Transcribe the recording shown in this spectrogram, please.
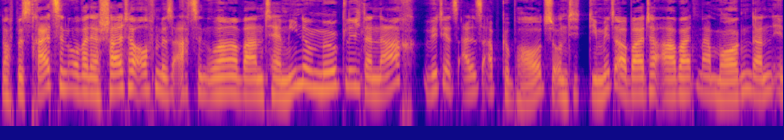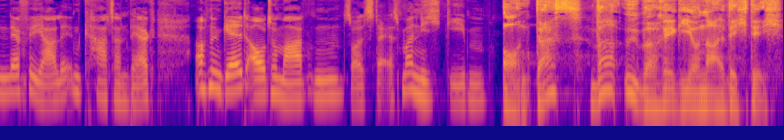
Noch bis 13 Uhr war der Schalter offen, bis 18 Uhr waren Termine möglich. Danach wird jetzt alles abgebaut und die Mitarbeiter arbeiten am Morgen dann in der Filiale in Katernberg. Auch einen Geldautomaten soll es da erstmal nicht geben. Und das war überregional wichtig.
